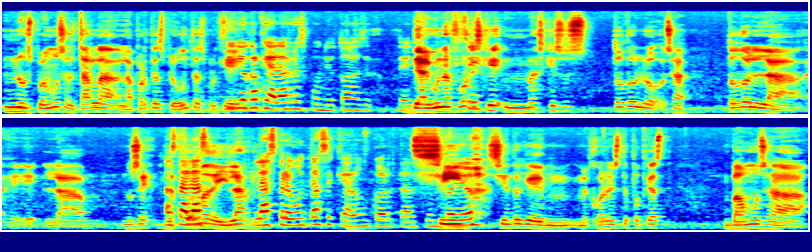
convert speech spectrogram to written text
nos podemos saltar la, la parte de las preguntas porque Sí, yo creo que ya las respondió todas. De, de alguna forma, Sí. es que más que eso es todo lo, o sea, todo la, eh, la no sé, la Hasta forma las, de hilarlo. las preguntas se quedaron cortas, sí, siento yo. siento que mm, mejor en este podcast vamos a,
